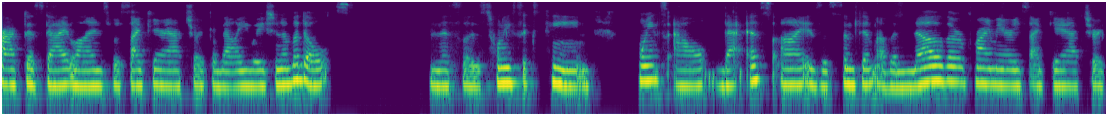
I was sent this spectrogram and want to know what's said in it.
practice guidelines for psychiatric evaluation of adults, and this was 2016, points out that SI is a symptom of another primary psychiatric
